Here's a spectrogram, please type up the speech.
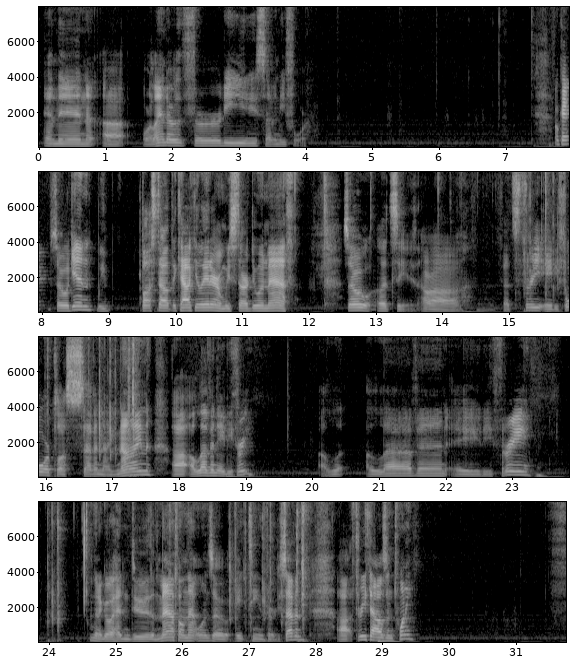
And then uh, Orlando 3074. Okay, so again, we bust out the calculator and we start doing math. So let's see. Uh, that's 384 plus 799, uh, 1183. 1183. I'm going to go ahead and do the math on that one. So 1837, uh, 3020,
